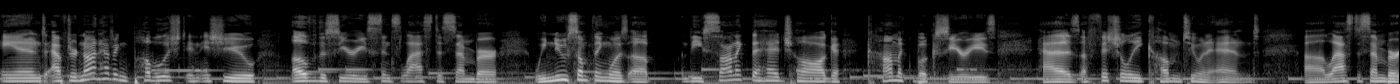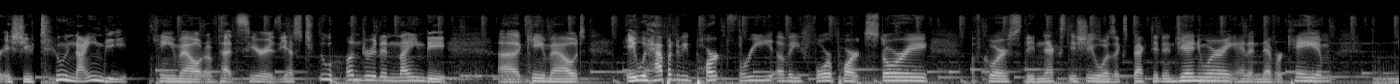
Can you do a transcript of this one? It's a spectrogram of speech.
And after not having published an issue of the series since last December, we knew something was up. The Sonic the Hedgehog comic book series has officially come to an end. Uh, last December, issue 290 came out of that series. Yes, 290 uh, came out. It would happen to be part three of a four part story. Of course, the next issue was expected in January and it never came.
